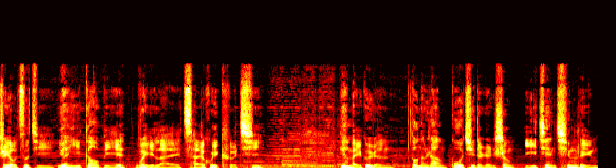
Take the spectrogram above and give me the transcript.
只有自己愿意告别，未来才会可期。愿每个人都能让过去的人生一键清零，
